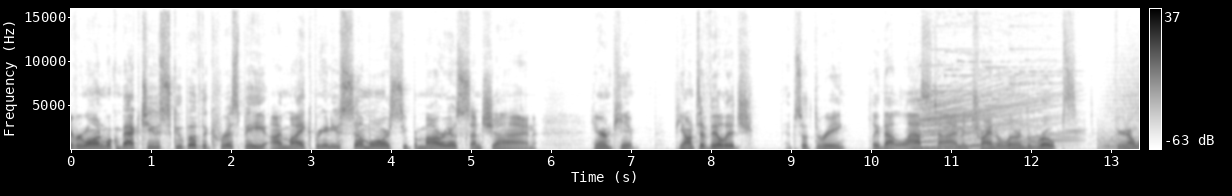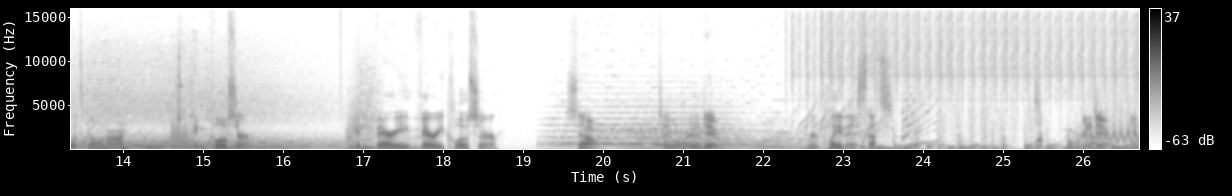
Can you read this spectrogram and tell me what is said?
everyone, welcome back to Scoop of the Crispy. I'm Mike, bringing you some more Super Mario Sunshine. Here in Pi Pianta Village, episode 3. Played that last time and trying to learn the ropes, figuring out what's going on. I'm getting closer. I'm getting very, very closer. So, I'll tell you what we're gonna do. We're gonna play this. That's what we're gonna do. Yeah.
